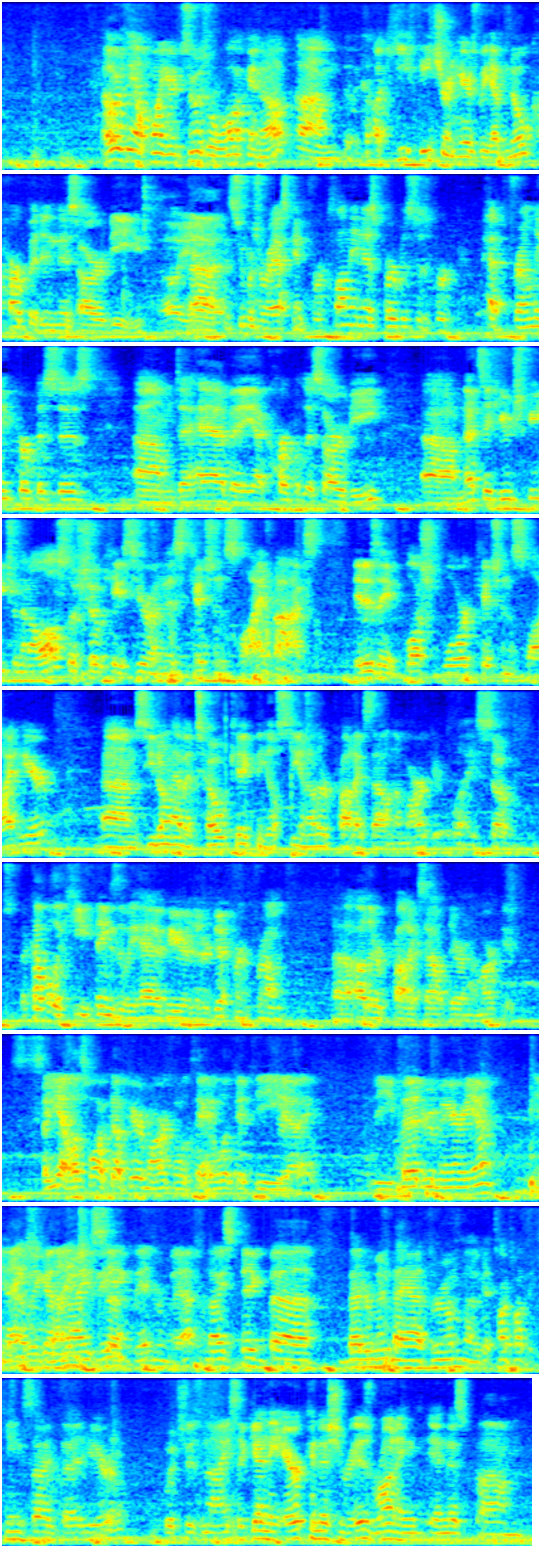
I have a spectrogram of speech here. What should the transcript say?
Other thing I'll point here too is we're walking up. Um, a key feature in here is we have no carpet in this RV. Oh Uh, consumers are asking for cleanliness purposes, for pet friendly purposes, um, to have a, a carpetless RV. Um, that's a huge feature. And then I'll also showcase here on this kitchen slide box. It is a flush floor kitchen slide here. Um, so you don't have a toe kick that you'll see in other products out in the marketplace. So a couple of key things that we have here that are different from uh, other products out there in the market. But yeah, let's walk up here, Mark, and we'll take a look at the uh, the bedroom area. Yeah, we got a nice, uh, bedroom bathroom. Nice big uh, bedroom and bathroom. Uh, we got talked about the king size bed here, which is nice. Again, the air conditioner is running in this um,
